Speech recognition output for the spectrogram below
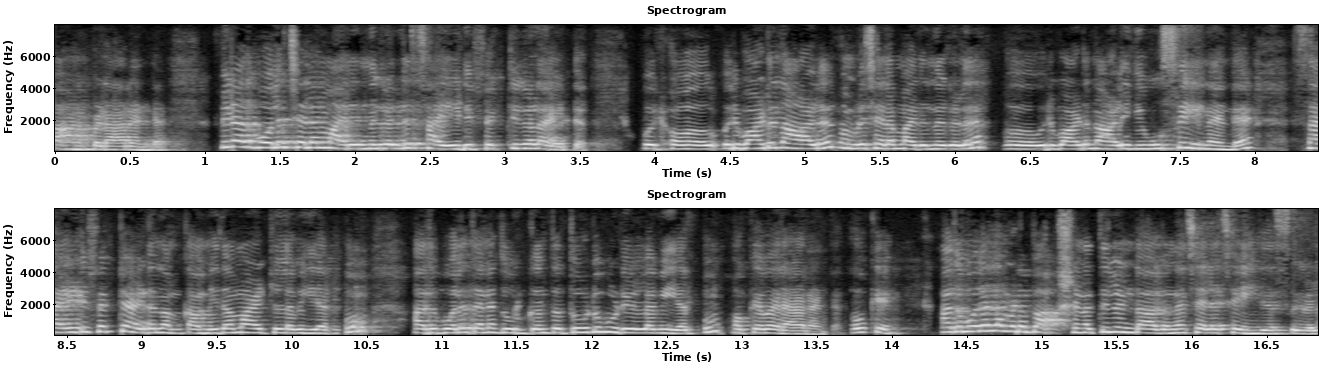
കാണപ്പെടാറുണ്ട്. പിന്നെ അതുപോലെ ചില മരുന്നുകളുടെ സൈഡ് ഇഫക്റ്റുകളായിട്ട് ഒരുപാട് നാൾ നമ്മൾ ചില മരുന്നുകൾ ഒരുപാട് നാൾ യൂസ് ചെയ്യുന്നതിന്റെ സൈഡ് ഇഫക്റ്റ് ആയിട്ട് നമുക്ക് അമിതമായിട്ടുള്ള വിയർപ്പും അതുപോലെ തന്നെ ദുർഗന്ധത്തോടു കൂടിയുള്ള വിയർപ്പും ഒക്കെ വരാറുണ്ട്. ഓക്കെ അതുപോലെ നമ്മുടെ ഭക്ഷണത്തിൽ ഉണ്ടാകുന്ന ചില ചേഞ്ചസുകൾ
